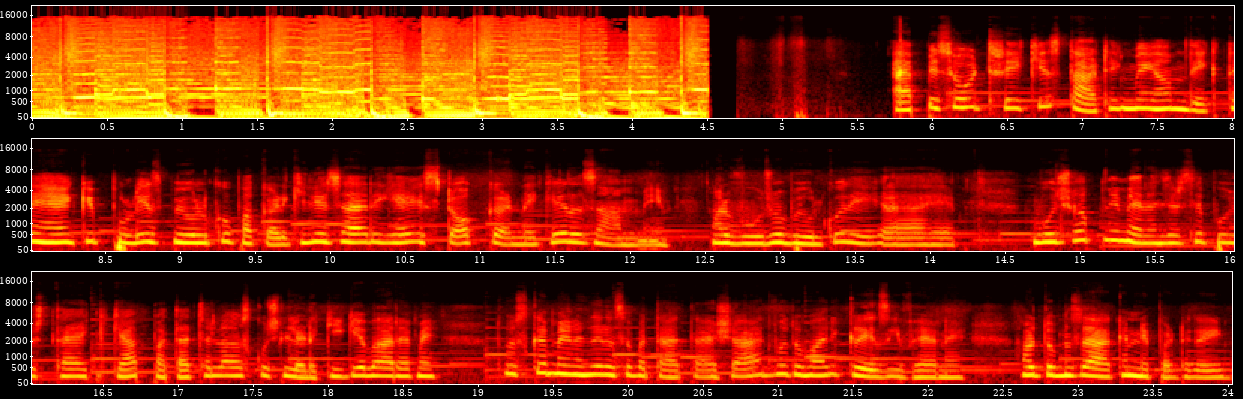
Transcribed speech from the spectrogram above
Episode three की स्टार्टिंग में हम देखते हैं कि पुलिस ब्यूल को पकड़ के ले जा रही है स्टॉक करने के इल्ज़ाम में। और वो जो ब्यूल को देख रहा है, वो जो अपने मैनेजर से पूछता है कि क्या पता चला उस कुछ लड़की के बारे में तो उसका मैनेजर उसे बताता है, शायद वो तुम्हारी क्रेज़ी फ़ैन है और तुमसे आकर निपट गई।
